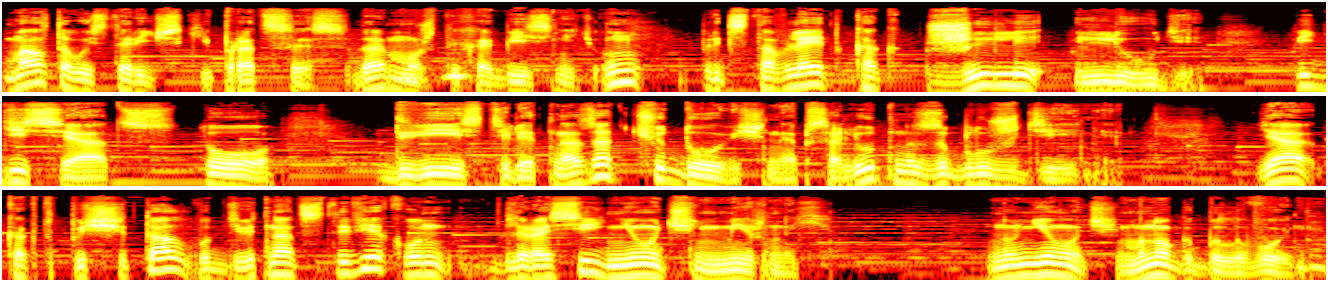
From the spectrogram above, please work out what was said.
мало того, исторические процессы, да, может их объяснить, он представляет, как жили люди 50, 100, 200 лет назад, чудовищное абсолютно заблуждение. Я как-то посчитал, вот 19 век, он для России не очень мирный. Ну, не очень. Много было войн.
